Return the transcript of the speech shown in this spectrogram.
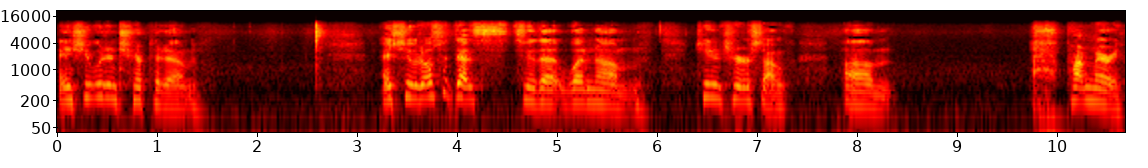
and she would interpret them, and she would also dance to that one um, Tina Turner song, um, Mary.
